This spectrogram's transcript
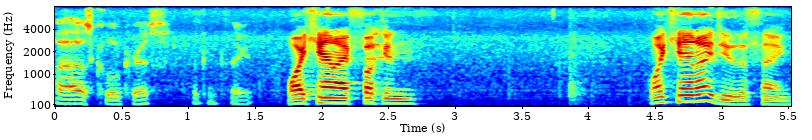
Oh, that was cool, Chris. Fucking fake. Why can't I fucking... Why can't I do the thing?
